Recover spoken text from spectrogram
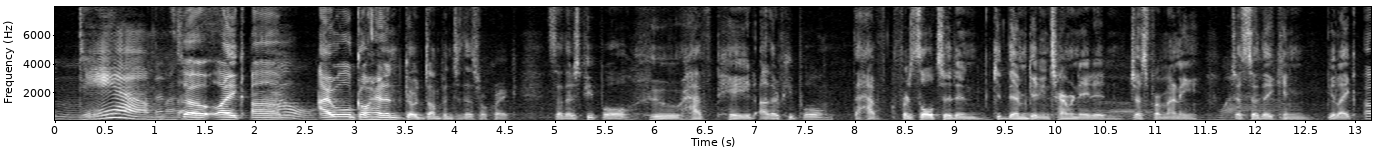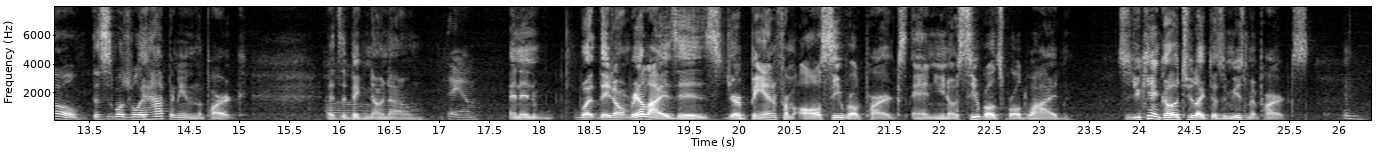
Mm. Damn. That's So like um Wow. I will go ahead and go dump into this real quick. So there's people who have paid other people that have resulted in get them getting terminated just for money, just so they can be like, "Oh, this is what's really happening in the park." It's a big no-no. Damn. And then what they don't realize is you're banned from all SeaWorld parks and you know SeaWorld's worldwide. So you can't go to like those amusement parks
